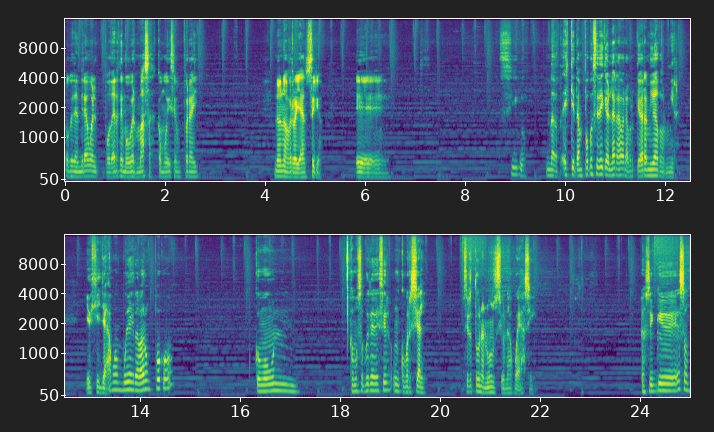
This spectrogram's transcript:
O que tendríamos el poder de mover masas, como dicen por ahí. No, no, pero ya en serio. Eh... Sigo. No, es que tampoco sé de qué hablar ahora, porque ahora me iba a dormir. Y dije, ya, voy a grabar un poco como un... ¿Cómo se podría decir? Un comercial. ¿Cierto? Un anuncio, una wea así. Así que eso.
